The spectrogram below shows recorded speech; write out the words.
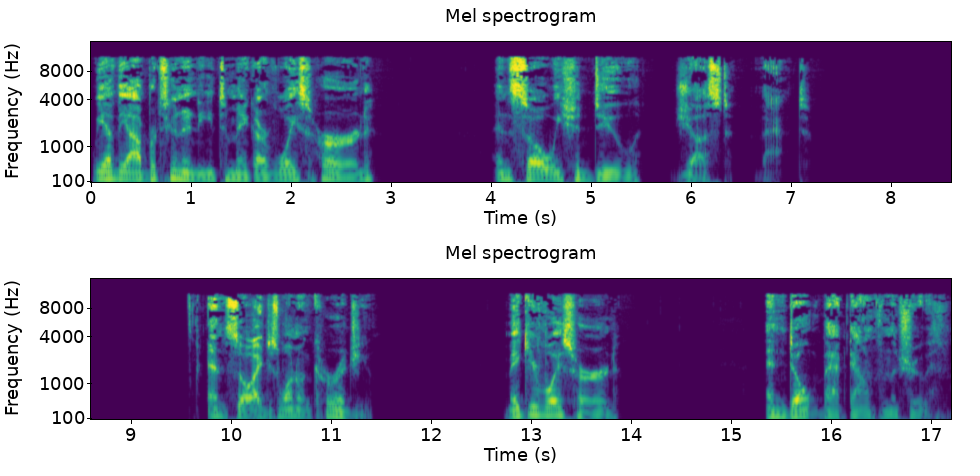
we have the opportunity to make our voice heard, and so we should do just that. And so I just want to encourage you make your voice heard and don't back down from the truth.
